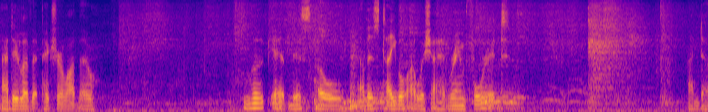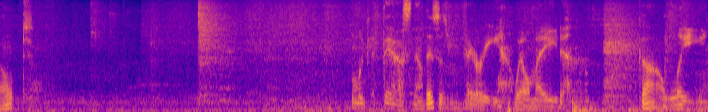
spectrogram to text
I do love that picture a lot though. Look at this old, now this table, I wish I had room for it. I don't. Now this is very well made. Golly.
